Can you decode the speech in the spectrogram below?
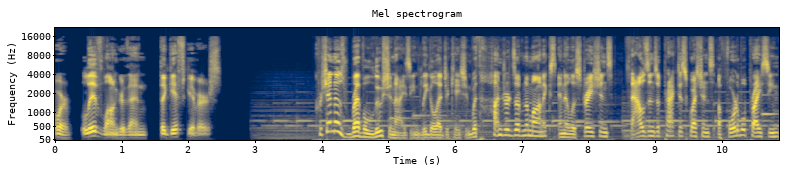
or live longer than the gift givers. Crushendo's revolutionizing legal education with hundreds of mnemonics and illustrations, thousands of practice questions, affordable pricing,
